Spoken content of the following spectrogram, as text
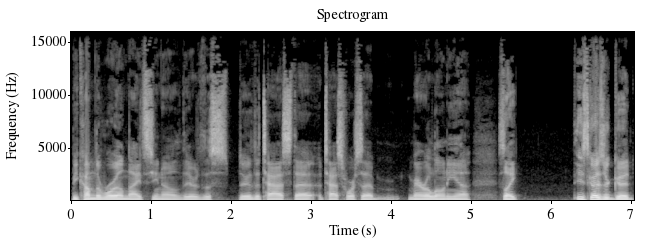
become the royal knights you know they're this they're the task that task force that marilonia it's like these guys are good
